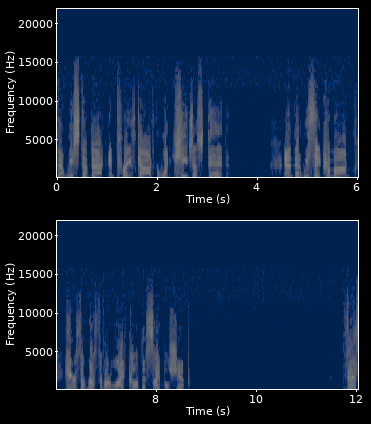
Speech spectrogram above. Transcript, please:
Then we step back and praise God for what He just did. And then we say, come on, here's the rest of our life called discipleship. This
